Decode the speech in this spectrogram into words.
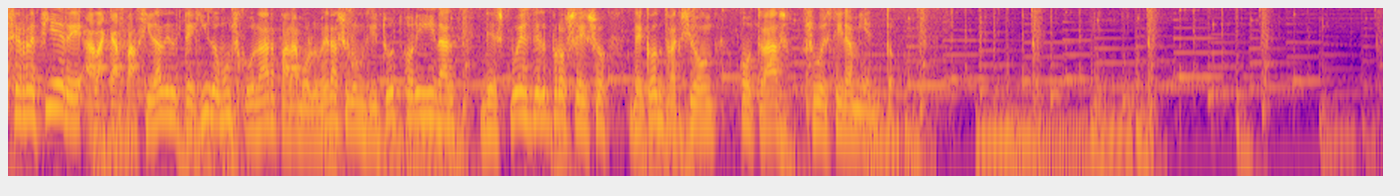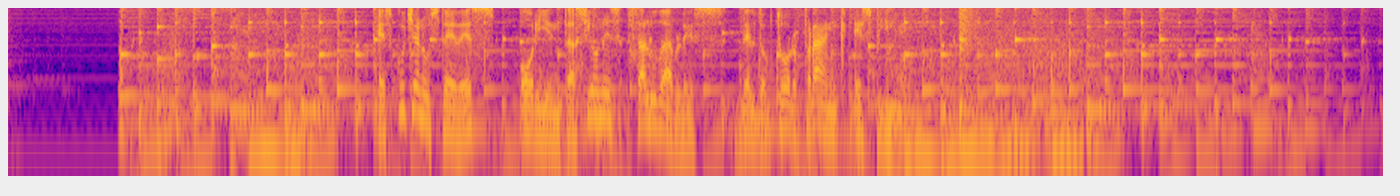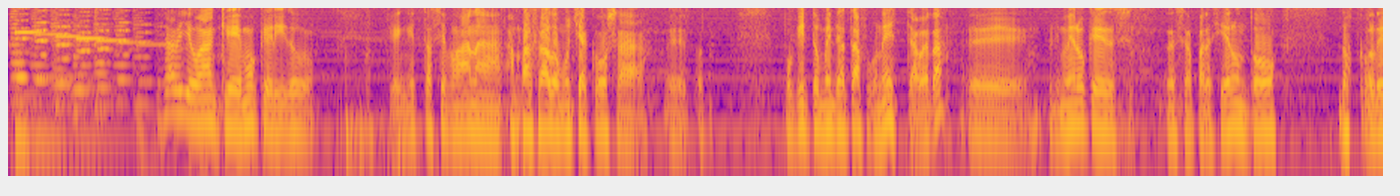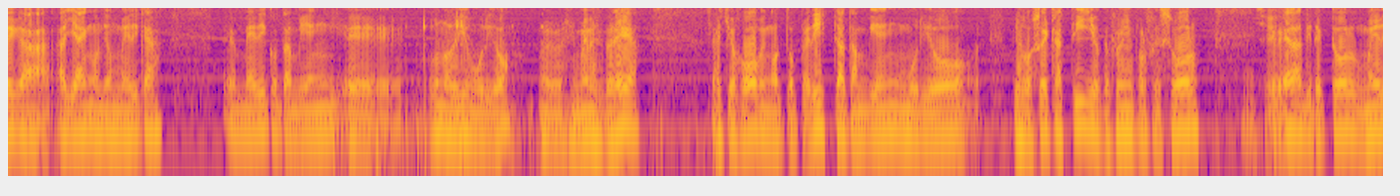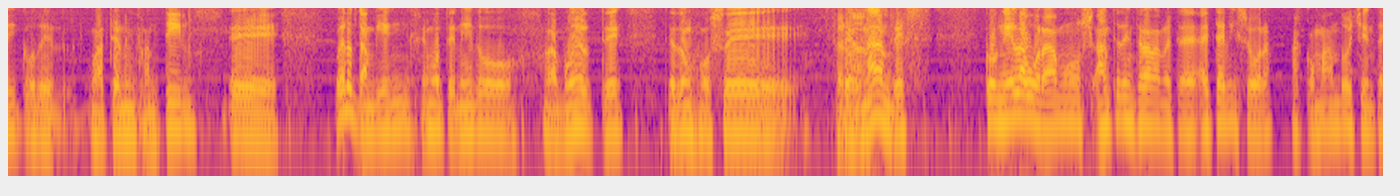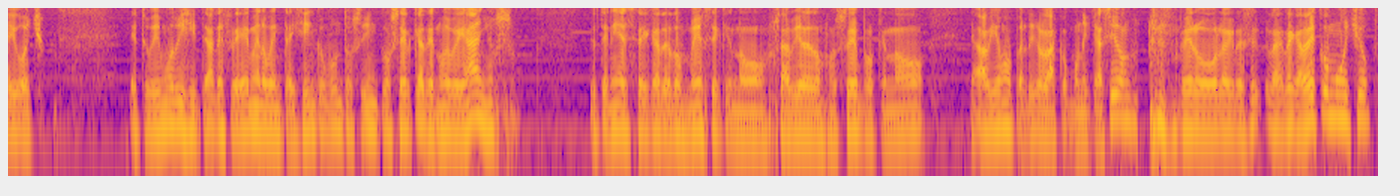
se refiere a la capacidad del tejido muscular para volver a su longitud original después del proceso de contracción o tras su estiramiento. Escuchan ustedes Orientaciones Saludables del Dr. Frank Espino. Sabe, Joan, que hemos querido, que en esta semana han pasado muchas cosas, eh, un poquito media hasta funesta, ¿verdad? Eh, primero que desaparecieron dos, dos colegas allá en Unión Médica, el médico también, eh, uno de ellos murió, Jiménez Brea, muchacho joven, ortopedista, también murió de José Castillo, que fue mi profesor, que era director médico del materno infantil. Bueno, también hemos tenido la muerte de don José Fernández. Con él laboramos, antes de entrar a, nuestra, a esta emisora, a Comando 88. Estuvimos digital FM 95.5 cerca de nueve años. Yo tenía cerca de dos meses que no sabía de don José porque no ya habíamos perdido la comunicación, pero le, le agradezco mucho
